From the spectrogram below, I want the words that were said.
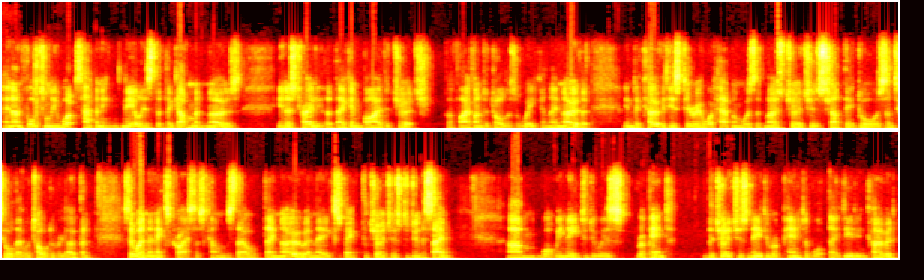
And unfortunately, what's happening, Neil, is that the government knows in Australia that they can buy the church for $500 a week. And they know that in the COVID hysteria, what happened was that most churches shut their doors until they were told to reopen. So when the next crisis comes, they'll, they know and they expect the churches to do the same. Um, what we need to do is repent. The churches need to repent of what they did in COVID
